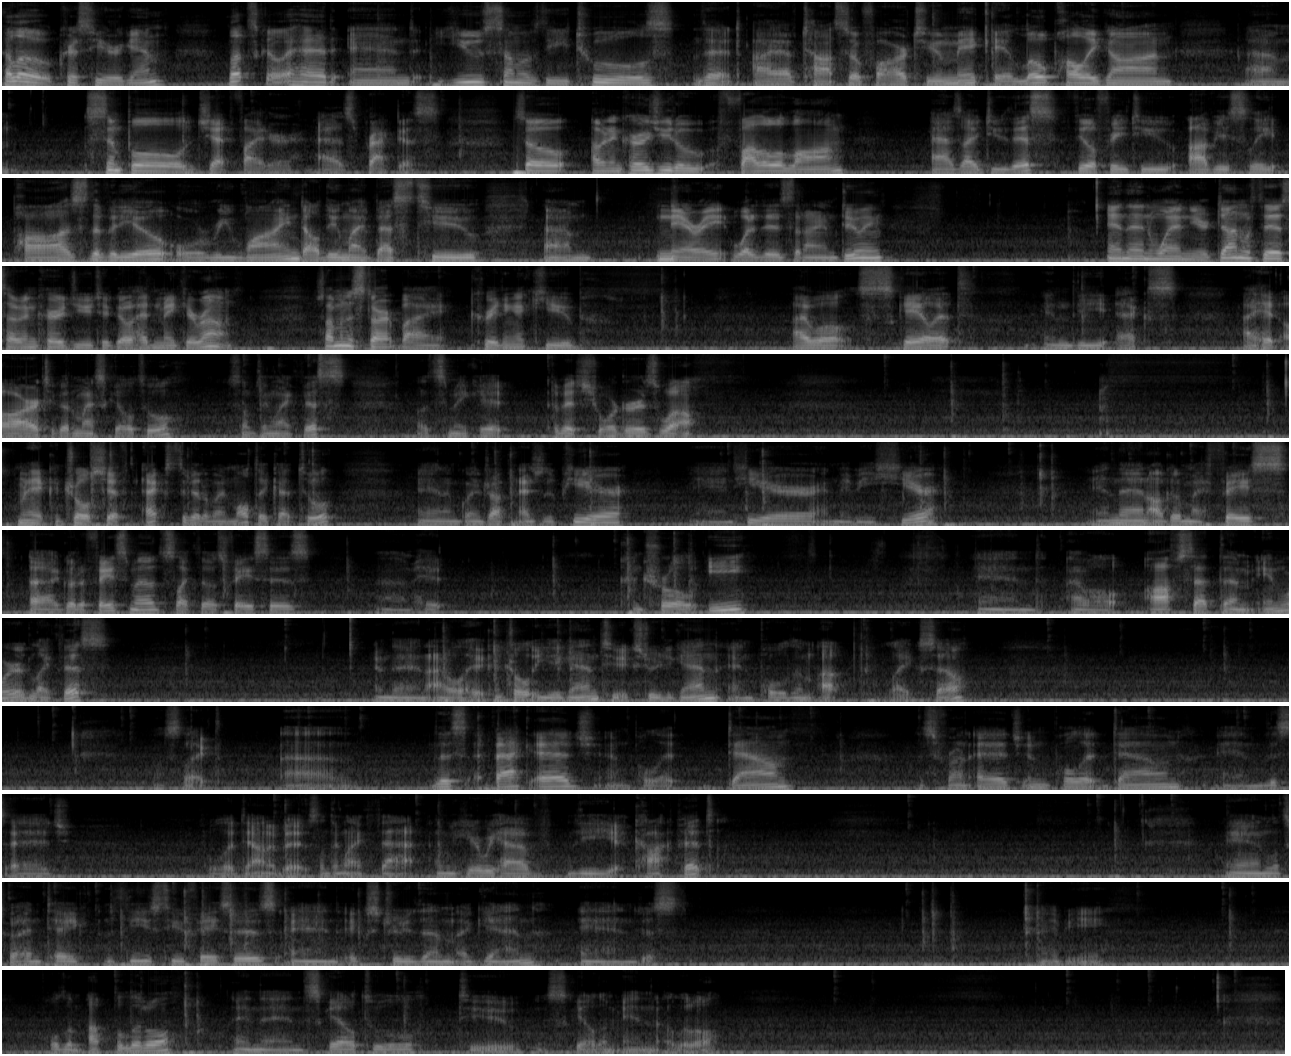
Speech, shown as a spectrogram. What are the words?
Hello, Chris here again. Let's go ahead and use some of the tools that I have taught so far to make a low polygon um, simple jet fighter as practice. So I would encourage you to follow along as I do this. Feel free to obviously pause the video or rewind. I'll do my best to um, narrate what it is that I am doing. And then when you're done with this, I would encourage you to go ahead and make your own. So I'm going to start by creating a cube. I will scale it in the X. I hit R to go to my scale tool, something like this. Let's make it a bit shorter as well. I'm going to hit Control Shift X to go to my multi-cut tool. And I'm going to drop an edge loop here, and here, and maybe here. And then I'll go to my face, uh, go to face mode, select those faces, um, hit Control E, and I will offset them inward like this. And then I will hit Control E again to extrude again and pull them up like so. I'll select uh, this back edge and pull it down, this front edge and pull it down, and this edge, pull it down a bit, something like that. And here we have the cockpit. And let's go ahead and take these two faces and extrude them again and just maybe pull them up a little and then scale tool to scale them in a little.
